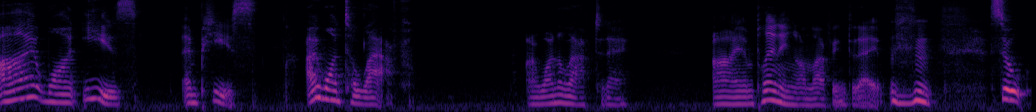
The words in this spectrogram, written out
I want ease and peace. I want to laugh. I want to laugh today. I am planning on laughing today. so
